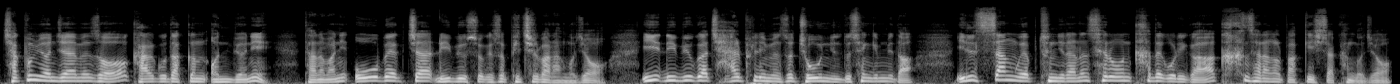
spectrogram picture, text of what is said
작품 연재하면서 갈고 닦은 언변이 다름아닌 500자 리뷰 속에서 빛을 발한 거죠. 이 리뷰가 잘 풀리면서 좋은 일도 생깁니다. 일상 웹툰이라는 새로운 카테고리가 큰 사랑을 받기 시작한 거죠.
